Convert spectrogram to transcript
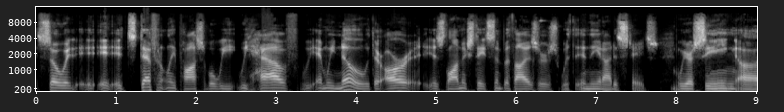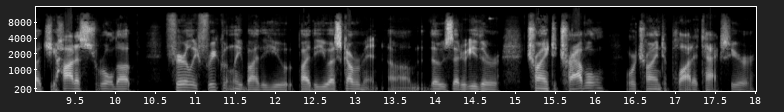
So it, it, it's definitely possible. We we have we, and we know there are Islamic State sympathizers within the United States. We are seeing uh, jihadists rolled up fairly frequently by the U, by the U.S. government. Um, those that are either trying to travel or trying to plot attacks here,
